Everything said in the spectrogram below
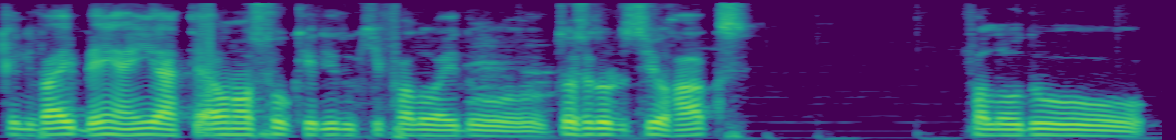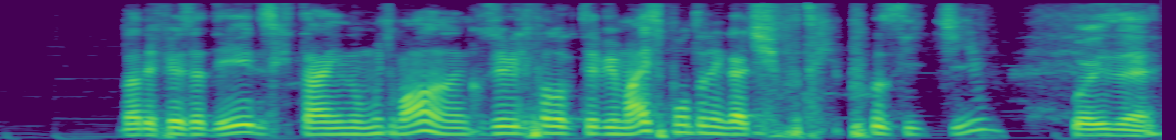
que ele vai bem aí, até o nosso querido que falou aí do torcedor do Seahawks, falou do da defesa deles, que tá indo muito mal, né? Inclusive ele falou que teve mais ponto negativo do que positivo. Pois é.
